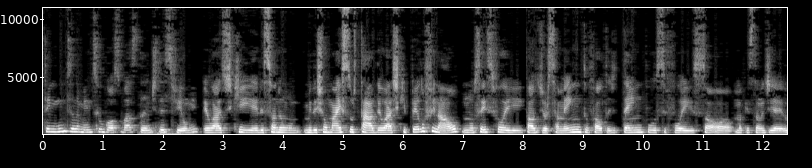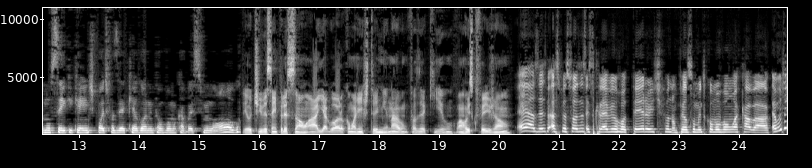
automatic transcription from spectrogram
Tem muitos elementos que eu gosto bastante desse filme, eu acho que ele só não me deixou mais surtada, eu acho que pelo final, não sei se foi falta de orçamento, falta de tempo, se foi só uma questão de eu não sei o que, que a gente pode fazer aqui agora, então vamos acabar esse filme logo. Eu tive essa impressão. Ah, e agora? Como a gente termina? Ah, vamos fazer aqui um arroz com feijão. É, às vezes as pessoas escrevem o roteiro e, tipo, não pensam muito como vão acabar. É muito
